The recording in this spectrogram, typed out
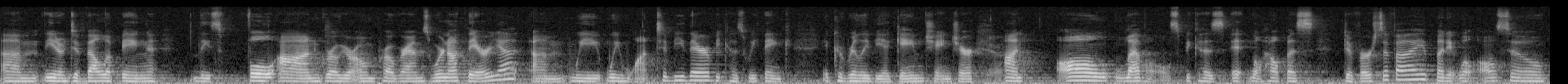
um, you know, developing these full-on grow your own programs. We're not there yet. Um, we we want to be there because we think it could really be a game changer yeah. on all levels because it will help us diversify, but it will also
